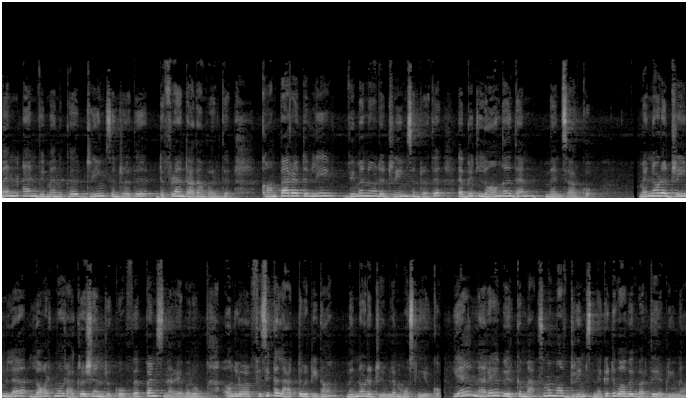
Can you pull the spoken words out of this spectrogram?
மென் அண்ட் விமனுக்கு ட்ரீம்ஸுன்றது டிஃப்ரெண்ட்டாக தான் வருது. கம்பேரட்டிவ்லி விமனோட ட்ரீம்ஸுன்றது எ பிட் லாங்கர் தென் மென்ஸாக இருக்கும். மென்னோட ட்ரீமில் லாட் மோர் அக்ரெஷன் இருக்கும். வெப்பன்ஸ் நிறைய வரும். அவங்களோட ஃபிசிக்கல் ஆக்டிவிட்டி தான் மென்னோட ட்ரீமில் மோஸ்ட்லி இருக்கும். ஏன் நிறைய பேருக்கு மேக்ஸிமம் ஆஃப் ட்ரீம்ஸ் நெகட்டிவாகவே வருது அப்படின்னா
